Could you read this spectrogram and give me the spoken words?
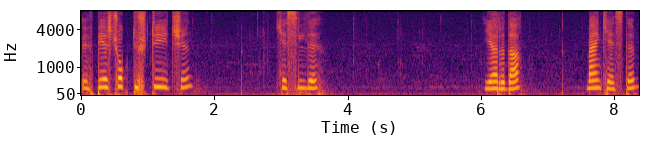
FPS çok düştüğü için kesildi. Yarıda. Ben kestim.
